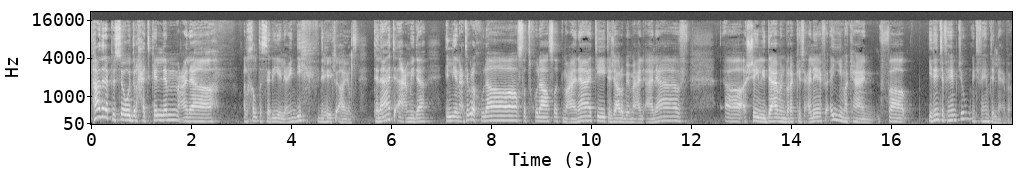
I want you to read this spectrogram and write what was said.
في هذا ال episode راح أتكلم على الخلطة السرية اللي عندي في دليل ال IELTS ثلاث أعمدة اللي أنا أعتبرها خلاصة خلاصة معاناتي تجاربي مع الآلاف آه الشيء اللي دائما بركز عليه في أي مكان. فاذا أنت فهمته أنت فهمت اللعبة.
